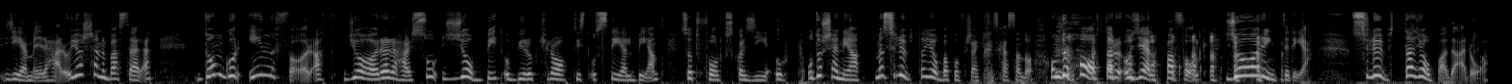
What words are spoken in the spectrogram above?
ger mig det här. Och jag känner bara så här att de går in för att göra det här så jobbigt och byråkratiskt och stelbent så att folk ska ge upp. Och då känner jag, men sluta jobba på Försäkringskassan då. Om du hatar att hjälpa folk, gör inte det. Sluta jobba där då.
